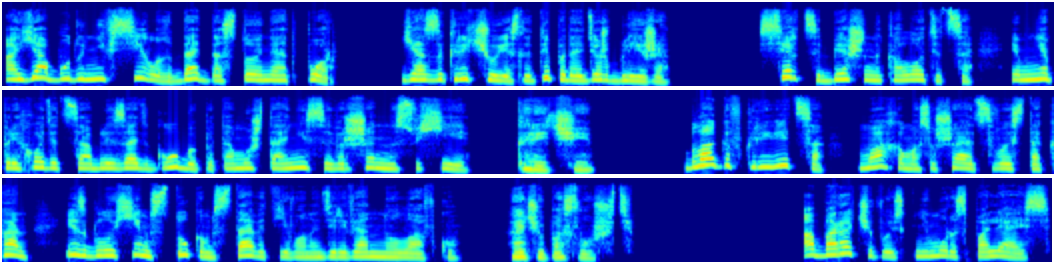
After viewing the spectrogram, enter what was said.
а я буду не в силах дать достойный отпор. Я закричу, если ты подойдешь ближе. Сердце бешено колотится, и мне приходится облизать губы, потому что они совершенно сухие. Кричи. Благо вкривится, махом осушает свой стакан и с глухим стуком ставит его на деревянную лавку. Хочу послушать. Оборачиваюсь к нему, распаляясь.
